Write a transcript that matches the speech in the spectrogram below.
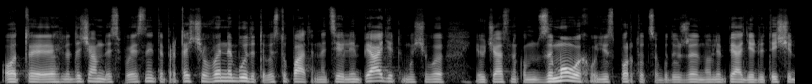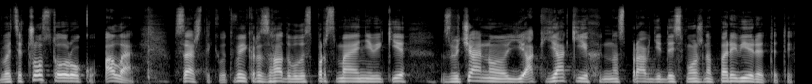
от е, глядачам десь пояснити про те, що ви не будете виступати на цій олімпіаді, тому що ви є учасником зимових видів спорту. Це буде вже на Олімпіаді 2026 року. Але все ж таки, от ви якраз згадували спортсменів, які звичайно, як, як їх насправді десь можна перевірити тих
